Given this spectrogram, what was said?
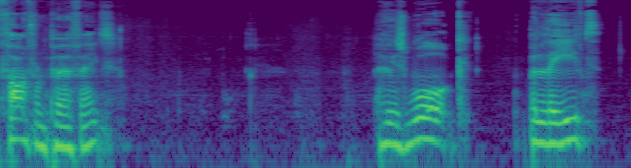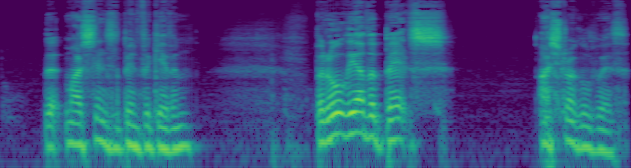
far from perfect, whose walk believed that my sins had been forgiven, but all the other bits I struggled with.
